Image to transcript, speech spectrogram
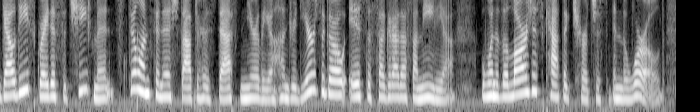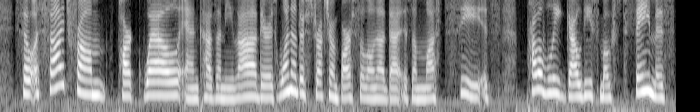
Gaudi's greatest achievement, still unfinished after his death nearly a hundred years ago, is the Sagrada Familia, one of the largest Catholic churches in the world. So, aside from Park Güell and Casa Milà, there is one other structure in Barcelona that is a must see. It's probably Gaudi's most famous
